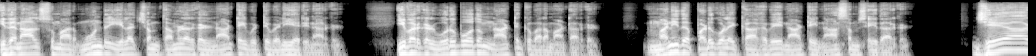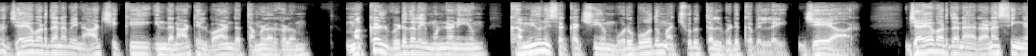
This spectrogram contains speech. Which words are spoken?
இதனால் சுமார் மூன்று இலட்சம் தமிழர்கள் நாட்டை விட்டு வெளியேறினார்கள். இவர்கள் ஒருபோதும் நாட்டுக்கு வரமாட்டார்கள். மனித படுகொலைக்காகவே நாட்டை நாசம் செய்தார்கள். ஜே ஆர் ஜெயவர்தனவின் ஆட்சிக்கு இந்த நாட்டில் வாழ்ந்த தமிழர்களும் மக்கள் விடுதலை முன்னணியும் கம்யூனிச கட்சியும் ஒருபோதும் அச்சுறுத்தல் விடுக்கவில்லை. J R. ஜெயவர்தன ரணசிங்க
